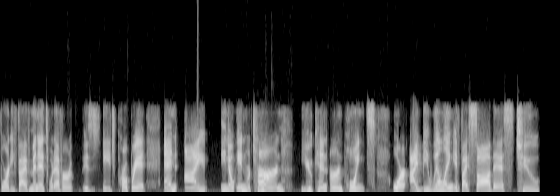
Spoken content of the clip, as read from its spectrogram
45 minutes, whatever is age appropriate. And I, you know, in return, you can earn points. Or I'd be willing, if I saw this, to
